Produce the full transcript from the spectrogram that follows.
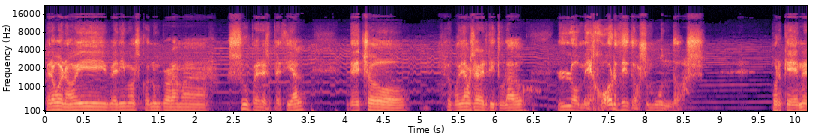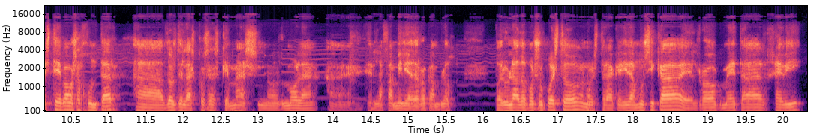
Pero bueno, hoy venimos con un programa súper especial. De hecho, lo podríamos haber titulado Lo mejor de dos mundos. Porque en este vamos a juntar a dos de las cosas que más nos mola eh, en la familia de Rock and Blog. Por un lado, por supuesto, nuestra querida música, el rock, metal, heavy.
